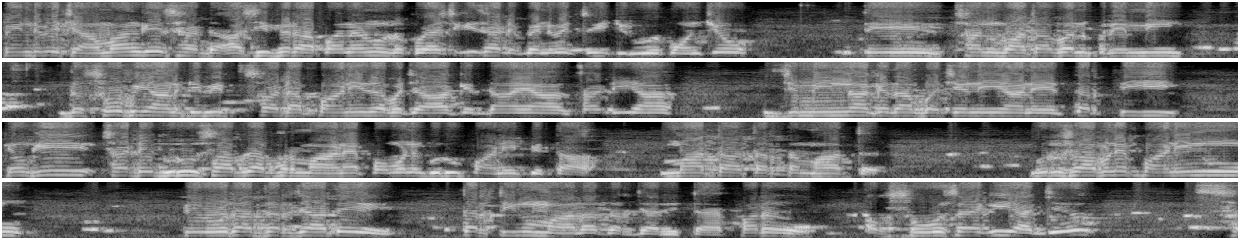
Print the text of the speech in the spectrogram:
ਪਿੰਡ ਵਿੱਚ ਆਵਾਂਗੇ। ਸਾਡਾ, ਅਸੀਂ ਫਿਰ ਆਪਾਂ ਇਹਨਾਂ ਨੂੰ ਰਿਕੁਐਸਟ ਕੀ ਸਾਡੇ ਪਿੰਡ ਵਿੱਚ ਤੁਸੀਂ ਜ਼ਰੂਰ ਪਹੁੰਚੋ। ਤੇ ਸਾਨੂੰ ਵਾਤਾਵਰਨ ਪ੍ਰੇਮੀ ਦੱਸੋ ਵੀ ਆਣ ਕੇ ਵੀ ਸਾਡਾ ਪਾਣੀ ਦਾ ਬਚਾਅ ਕਿੱਦਾਂ ਆ, ਸਾਡੀਆਂ ਜ਼ਮੀਨਾਂ ਕਿੱਦਾਂ ਬਚਣੀਆਂ ਨੇ ਧਰਤੀ, ਕਿਉਂਕਿ ਸਾਡੇ ਗੁਰੂ ਸਾਹਿਬ ਦਾ ਫਰਮਾਨ ਹੈ, ਪਵਨ ਗੁਰੂ ਪਾਣੀ ਪਿਤਾ, ਮਾਤਾ ਤਰਤ ਮਹਤ ਗੁਰੂ ਸਾਹਿਬ ਨੇ ਪਾਣੀ ਨੂੰ ਪਿਓ ਦਾ ਦਰਜਾ ਤੇ ਧਰਤੀ ਨੂੰ ਮਾਂ ਦਾ ਦਰਜਾ ਦਿੱਤਾ ਹੈ। ਪਰ ਅਫਸੋਸ ਹੈ ਕਿ ਅੱਜ ਸ-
